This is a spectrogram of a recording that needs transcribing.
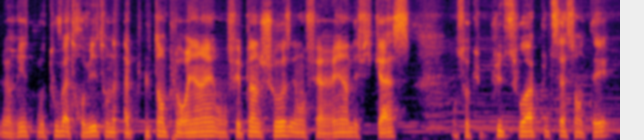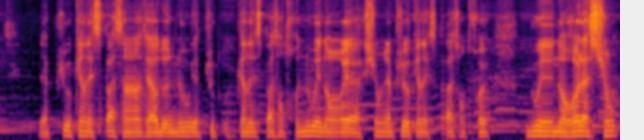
le rythme où tout va trop vite, on n'a plus le temps pour rien, on fait plein de choses et on fait rien d'efficace. On s'occupe plus de soi, plus de sa santé. Il n'y a plus aucun espace à l'intérieur de nous, il n'y a plus aucun espace entre nous et nos réactions, il n'y a plus aucun espace entre nous et nos relations.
